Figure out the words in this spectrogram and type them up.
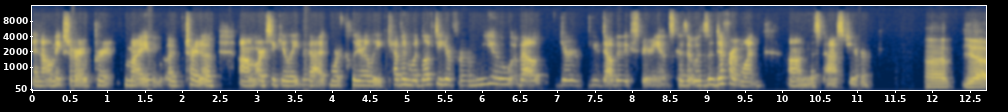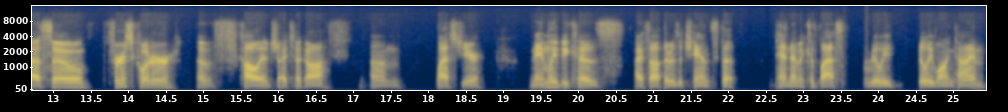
and I'll make sure I print my, I try to um, articulate that more clearly. Kevin would love to hear from you about your UW experience because it was a different one um, this past year. Uh, yeah, so first quarter of college, I took off last year mainly because I thought there was a chance that pandemic could last a really, really long time.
